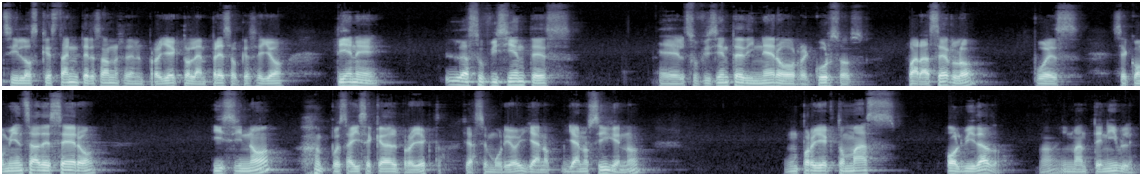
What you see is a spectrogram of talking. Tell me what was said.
si, los que están interesados en el proyecto, la empresa o qué sé yo, tiene las suficientes, el suficiente dinero o recursos para hacerlo, pues se comienza de cero y si no, pues ahí se queda el proyecto, ya se murió y ya no, ya no sigue, ¿no? Un proyecto más olvidado. Inmantenible.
